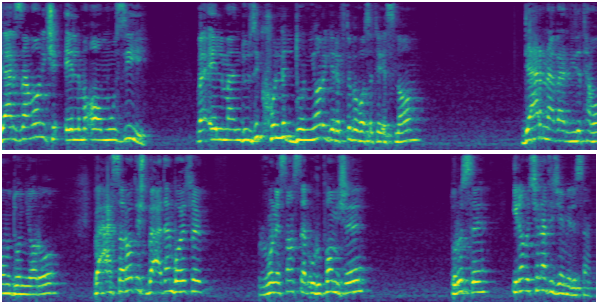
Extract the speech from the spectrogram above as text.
در زمانی که علم آموزی و علمندوزی کل دنیا رو گرفته به واسطه اسلام در نوردیده تمام دنیا رو و اثراتش بعدا باعث رونسانس در اروپا میشه درسته؟ اینا به چه نتیجه می‌رسن؟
